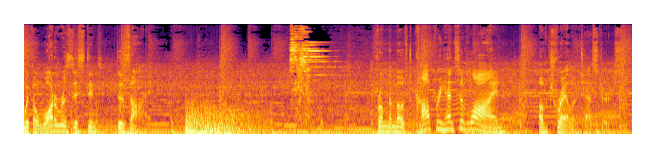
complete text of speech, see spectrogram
with a water resistant design. From the most comprehensive line of trailer testers.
